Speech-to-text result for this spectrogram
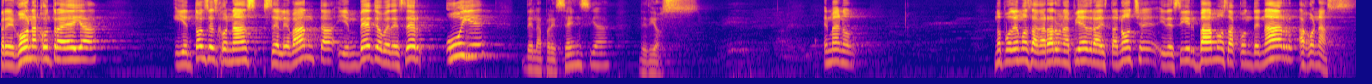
pregona contra ella. Y entonces Jonás se levanta y en vez de obedecer, huye de la presencia de Dios. Hermano, no podemos agarrar una piedra esta noche y decir, vamos a condenar a Jonás.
